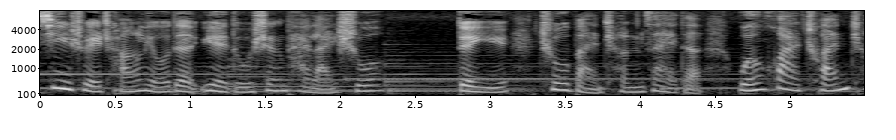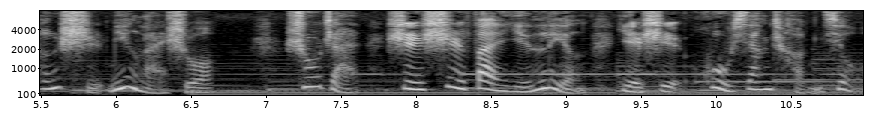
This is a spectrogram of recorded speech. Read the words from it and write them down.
细水长流的阅读生态来说，对于出版承载的文化传承使命来说，书展是示范引领，也是互相成就。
